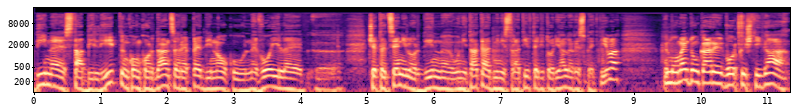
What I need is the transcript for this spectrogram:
bine stabilit, în concordanță, repet din nou, cu nevoile uh, cetățenilor din unitatea administrativ-teritorială respectivă, în momentul în care vor câștiga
